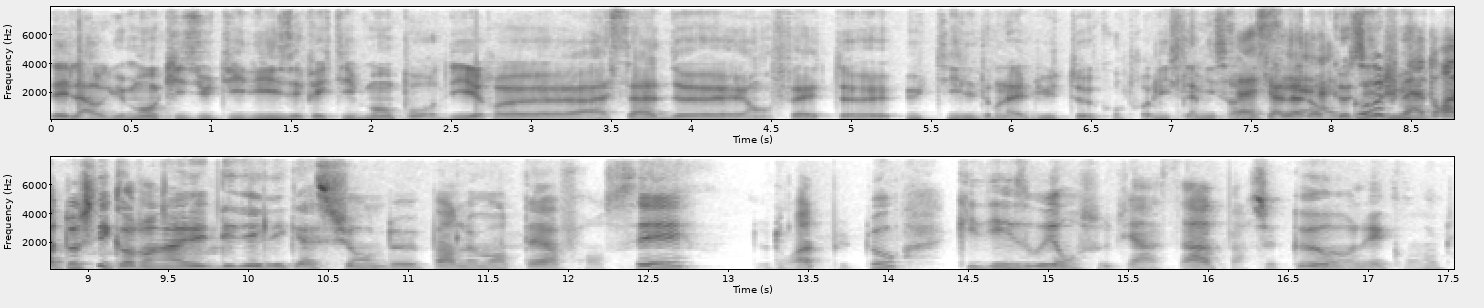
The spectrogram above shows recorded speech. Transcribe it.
C'est l'argument qu'ils utilisent effectivement pour dire euh, Assad euh, en fait euh, utile dans la lutte contre l'islamisme radical, alors à que c'est gauche, lui. mais à droite aussi. Quand on a des délégations de parlementaires français, de droite plutôt, qui disent oui, on soutient Assad parce que on est contre.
